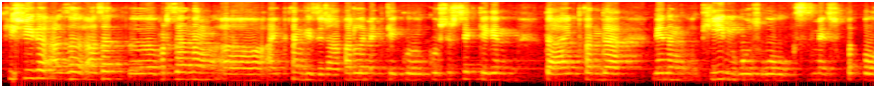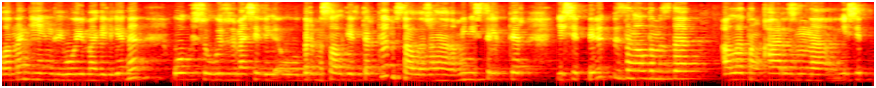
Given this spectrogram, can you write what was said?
Кешегі азат мырзаның айтқан кезде жаңа парламентке көшірсек деген да айтқанда менің кейін ол кісімен сұхбат болғаннан кейінгі ойыма келгені ол кісі өзі мәселе бір мысал келтірді. Мысалы жаңағы министрліктер есеп береді біздің алдымызда алатын қарызына есеп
